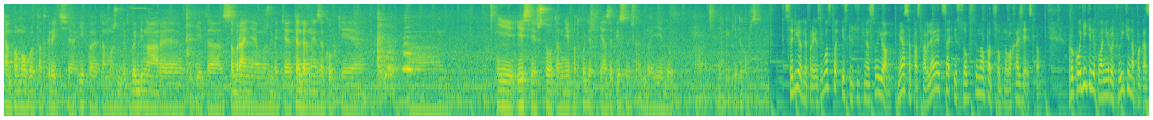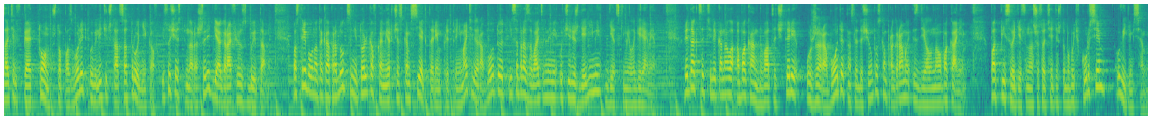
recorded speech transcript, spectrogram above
там помогут открыть э, ИП, там, может быть, вебинары, какие-то собрания, может быть, тендерные закупки, и если что-то мне подходит, я записываюсь как бы и иду а, на какие-то курсы. Сырье для производства исключительно свое. Мясо поставляется из собственного подсобного хозяйства. Руководители планируют выйти на показатель в 5 тонн, что позволит увеличить штат сотрудников и существенно расширить географию сбыта. Востребована такая продукция не только в коммерческом секторе. Предприниматели работают и с образовательными учреждениями, детскими лагерями. Редакция телеканала Абакан24 уже работает над следующим выпуском программы «Сделано в Абакане». Подписывайтесь на наши соцсети, чтобы быть в курсе. Увидимся!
